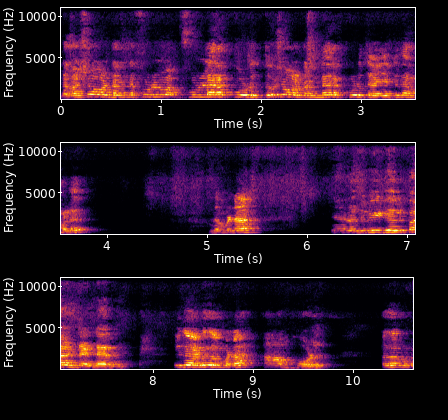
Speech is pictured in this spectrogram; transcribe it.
നമ്മ ഷോൾഡറിന്റെ ഫുൾ ഫുൾ ഇറക്ക് കൊടുത്തു. ഷോൾഡറിന്റെ ഇറക്ക് കൊടുത്തു കഴിഞ്ഞിട്ട് നമ്മൾ നമ്മുടെ ഞാനൊരു വീഡിയോയിൽ കണ്ടിട്ടുണ്ടായിരുന്നു ഇതാണ് നമ്മുടെ ആം ഹോൾ അത് നമ്മൾ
